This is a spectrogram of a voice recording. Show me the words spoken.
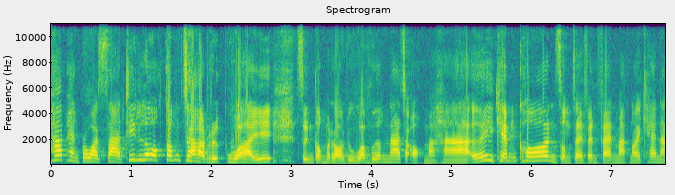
ภาพแห่งประวัติศาสตร์ที่โลกต้องจารึกไว้ ซึ่งต้องมารอดูว่าเบื้องหน้าจะออกมาฮาเอ้ย เข้มข้น สมใจแฟน ๆ มากน้อยแค่ไหน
